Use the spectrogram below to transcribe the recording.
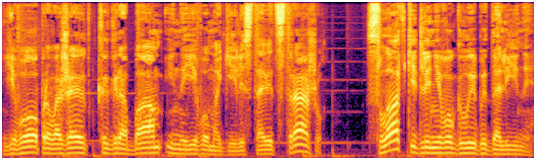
Его провожают к гробам, и на его могиле ставит стражу. Сладки для него глыбы долины,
